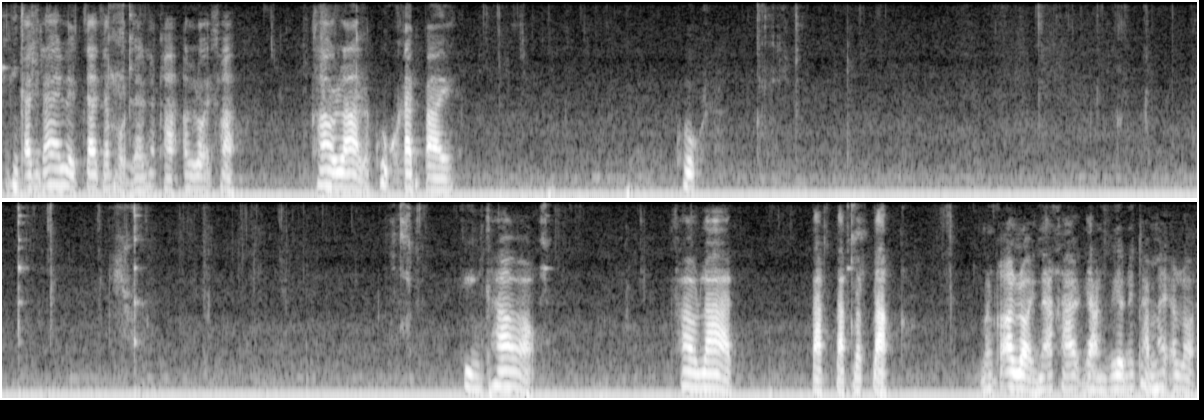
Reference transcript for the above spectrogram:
กินกันได้เลยจานจะหมดแล้วนะคะ อร่อยค่ะ ข้าวราดแล้วคลุกกันไปคลุก กินข้าว ข้าวราด ตักตักตักตัก มันก็อร่อยนะคะ อย่างเดียวนี่ทำให้อร่อย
